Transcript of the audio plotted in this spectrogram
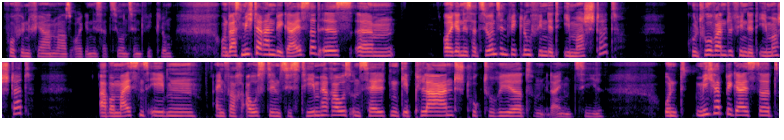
Vor fünf Jahren war es Organisationsentwicklung. Und was mich daran begeistert ist, ähm, Organisationsentwicklung findet immer statt. Kulturwandel findet immer statt aber meistens eben einfach aus dem System heraus und selten geplant, strukturiert und mit einem Ziel. Und mich hat begeistert,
